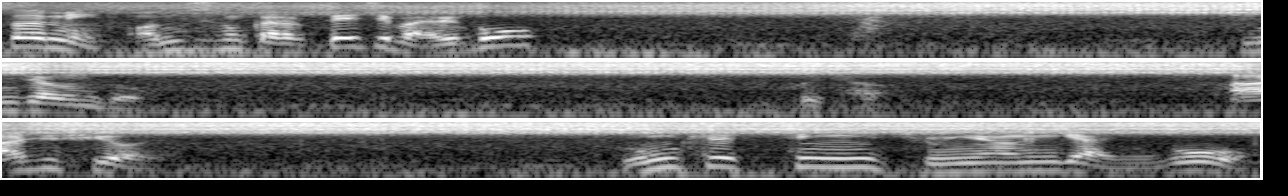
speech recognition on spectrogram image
서밍 엄지손가락 떼지 말고 진자 운동 그렇죠 아주 쉬워요 롱캐스팅이 중요한 게 아니고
